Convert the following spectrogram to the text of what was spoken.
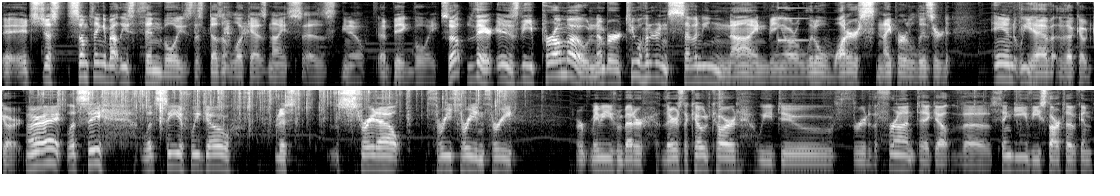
it's just something about these thin boys. This doesn't look as nice as, you know, a big boy. So there is the promo, number 279, being our little water sniper lizard. And we have the code card. All right, let's see. Let's see if we go just straight out 3, 3, and 3 or maybe even better, there's the code card. We do through to the front, take out the thingy V-Star token,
